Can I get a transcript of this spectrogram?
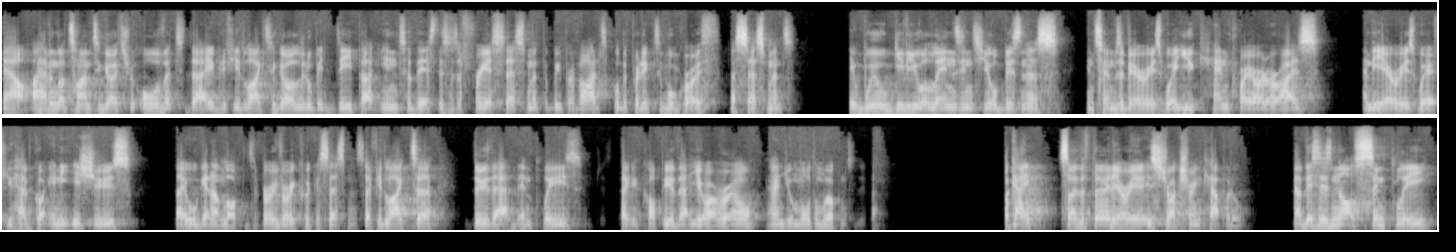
Now, I haven't got time to go through all of it today, but if you'd like to go a little bit deeper into this, this is a free assessment that we provide. It's called the Predictable Growth Assessment. It will give you a lens into your business in terms of areas where you can prioritize and the areas where if you have got any issues, they will get unlocked. It's a very, very quick assessment. So if you'd like to do that, then please take a copy of that URL and you're more than welcome to do that. Okay, so the third area is structuring capital. Now, this is not simply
